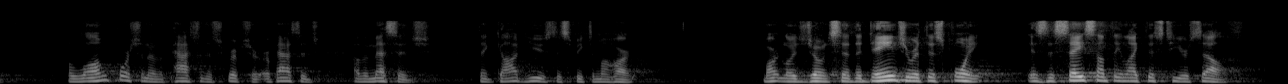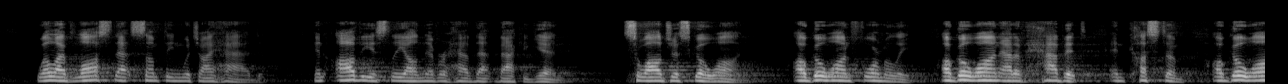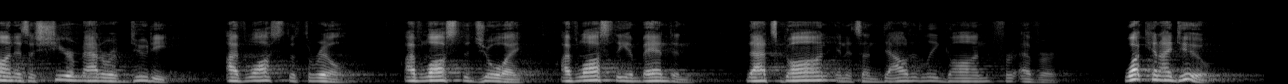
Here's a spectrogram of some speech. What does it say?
A long portion of a passage of scripture or passage of a message that God used to speak to my heart. Martyn Lloyd-Jones said, The danger at this point is to say something like this to yourself Well, I've lost that something which I had, and obviously I'll never have that back again. So I'll just go on. I'll go on formally. I'll go on out of habit and custom. I'll go on as a sheer matter of duty. I've lost the thrill. I've lost the joy. I've lost the abandon. That's gone, and it's undoubtedly gone forever. What can I do?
